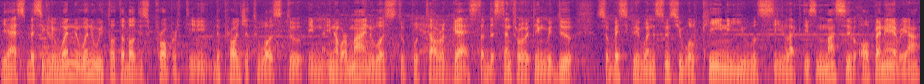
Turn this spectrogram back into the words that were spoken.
Yes, basically, when, when we thought about this property, the project was to, in, in our mind, was to put our guests at the center of everything we do. So basically, when as soon as you walk in, you will see like this massive open area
